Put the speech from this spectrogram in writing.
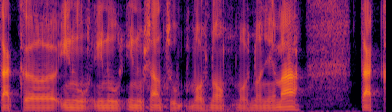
tak uh, inú, inú, inú šancu možno, možno nemá. Tak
